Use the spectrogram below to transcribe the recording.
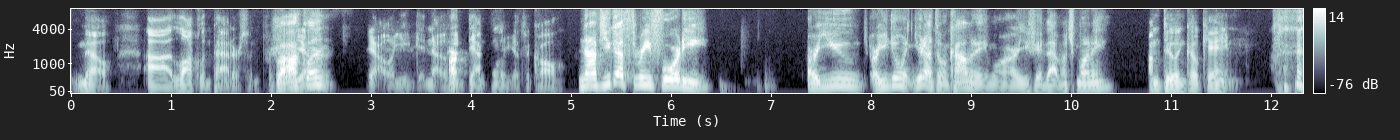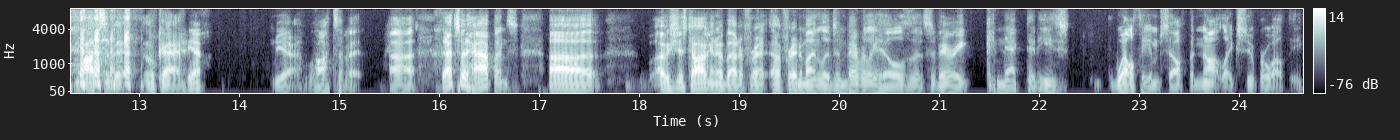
No, uh, Lachlan Patterson for sure. Yeah. Lachlan. Yeah, well, you get no, he Are- definitely gets a call. Now, if you got 340, are you are you doing? You're not doing comedy anymore, are you? If you have that much money, I'm doing cocaine. lots of it. Okay. Yeah. Yeah, lots of it. Uh, that's what happens. Uh, I was just talking about a friend. A friend of mine lives in Beverly Hills. That's very connected. He's wealthy himself, but not like super wealthy.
